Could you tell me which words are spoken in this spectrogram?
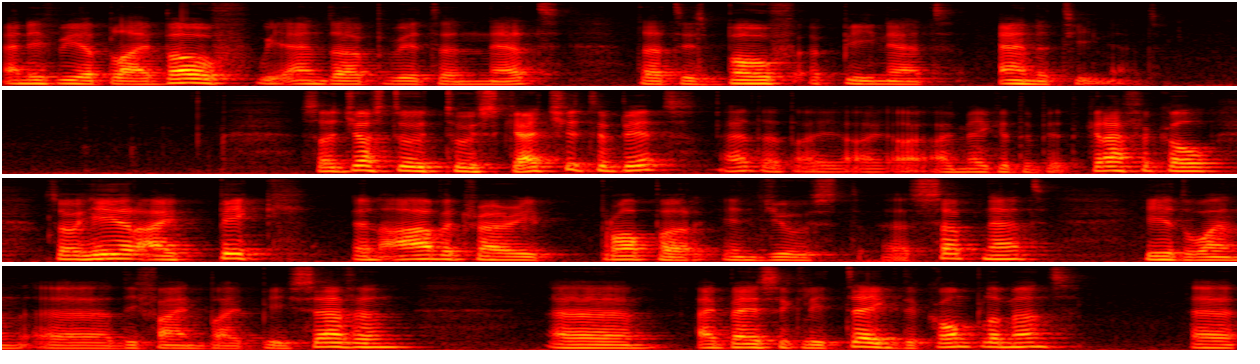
And if we apply both, we end up with a net that is both a P-net and a T-net. So just to, to sketch it a bit, uh, that I, I, I make it a bit graphical. So here I pick an arbitrary proper induced uh, subnet, here the one uh, defined by P7. Uh, I basically take the complement. Uh,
